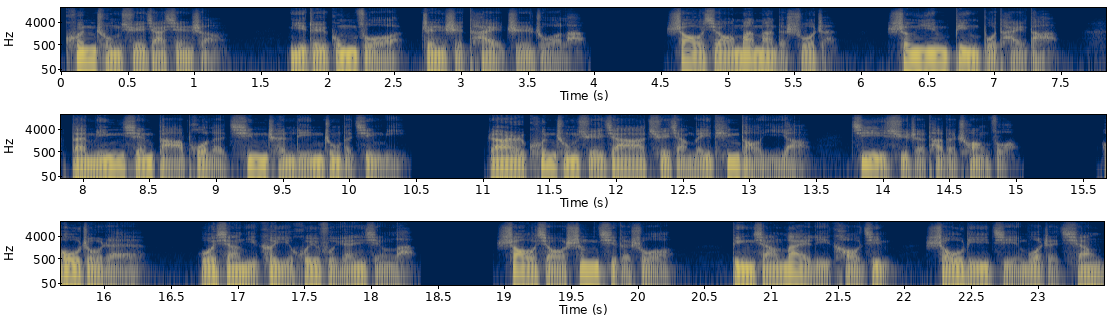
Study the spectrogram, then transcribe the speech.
昆虫学家先生，你对工作真是太执着了。少校慢慢地说着，声音并不太大，但明显打破了清晨林中的静谧。然而，昆虫学家却像没听到一样，继续着他的创作。欧洲人。我想你可以恢复原形了，少校生气地说，并向赖利靠近，手里紧握着枪。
